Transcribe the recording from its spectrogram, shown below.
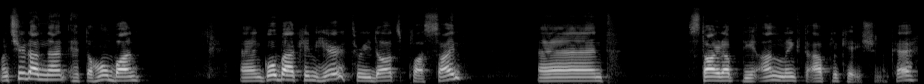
Once you're done that, hit the home button and go back in here, three dots plus sign, and start up the unlinked application, okay?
